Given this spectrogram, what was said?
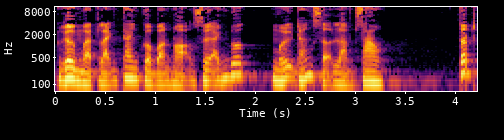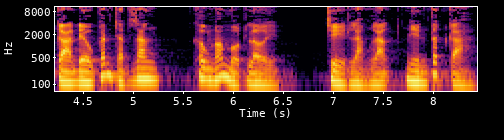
gương mặt lạnh tanh của bọn họ dưới ánh đuốc mới đáng sợ làm sao. Tất cả đều cắn chặt răng, không nói một lời, chỉ lặng lặng nhìn tất cả.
